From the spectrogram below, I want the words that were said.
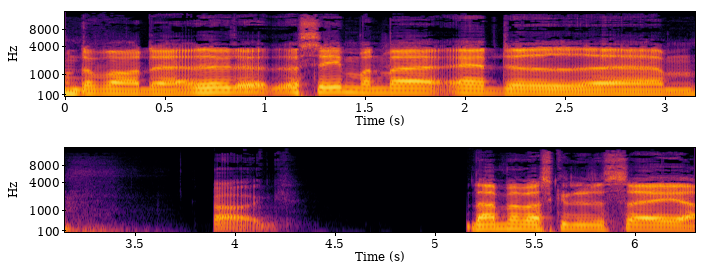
Om det var det. Simon, vad är du... ehm, Bög. Nej men vad skulle du säga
